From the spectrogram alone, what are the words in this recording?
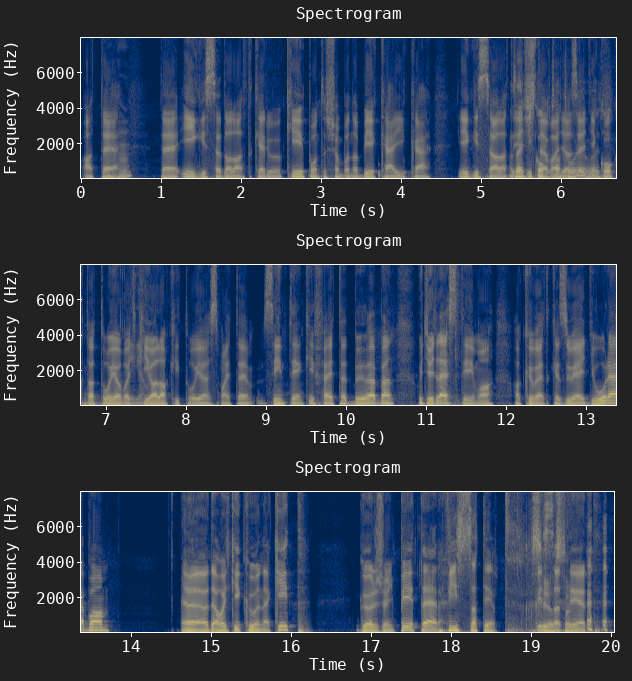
a te, Uh-huh. te égiszed alatt kerül ki, pontosabban a BKIK égisze alatt, Az és egyik te vagy az egyik vagy. oktatója, vagy Igen. kialakítója, ezt majd te szintén kifejtett bővebben, úgyhogy lesz téma a következő egy órában, de hogy kikülnek itt, Görzsöny Péter, Visszatért. Sziasztok. visszatért,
